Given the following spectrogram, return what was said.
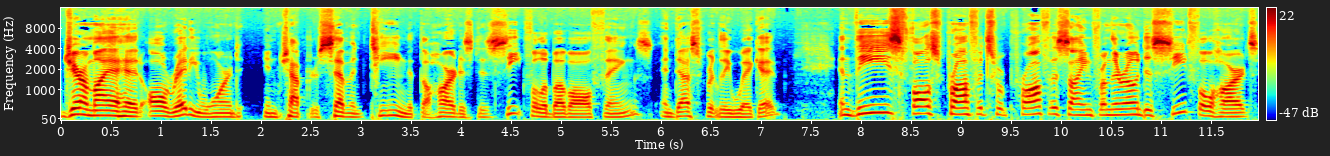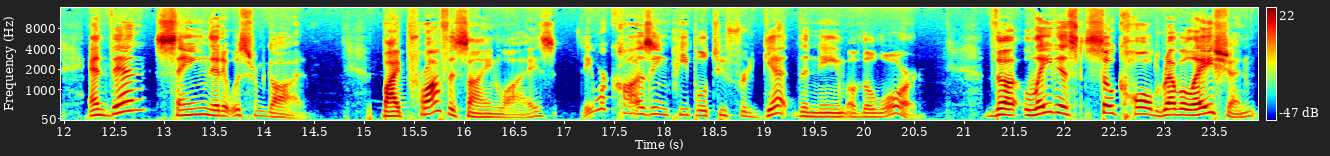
Jeremiah had already warned in chapter 17 that the heart is deceitful above all things and desperately wicked. And these false prophets were prophesying from their own deceitful hearts and then saying that it was from God. By prophesying lies, they were causing people to forget the name of the Lord. The latest so called revelation,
